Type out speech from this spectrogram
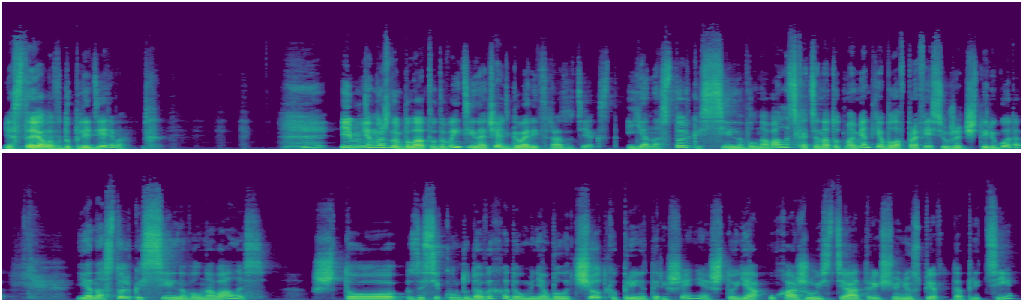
я стояла в дупле дерева, и мне нужно было оттуда выйти и начать говорить сразу текст. И я настолько сильно волновалась, хотя на тот момент я была в профессии уже 4 года, я настолько сильно волновалась, что за секунду до выхода у меня было четко принято решение, что я ухожу из театра, еще не успев туда прийти,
